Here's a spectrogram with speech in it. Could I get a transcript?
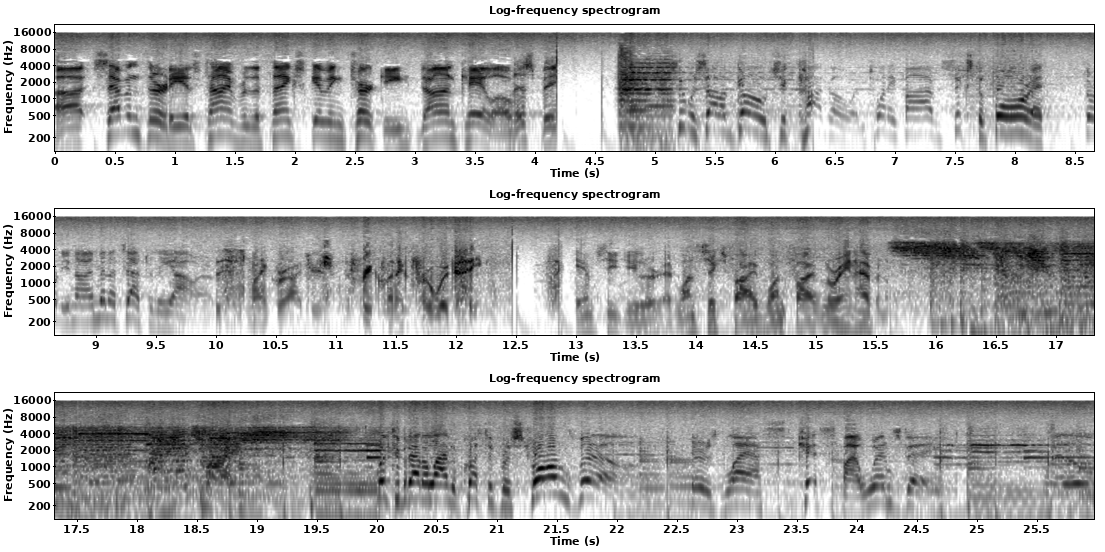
Uh, 7.30, it's time for the Thanksgiving turkey, Don Calo. This being... Super Solid Gold, Chicago, and 25, 6 to 4 at 39 minutes after the hour. This is Mike Rogers from the Free Clinic for WIXY. AMC dealer at 16515 Lorain Avenue. Let's keep it out of line with question for Strongsville. Here's Last Kiss by Wednesday. Well,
